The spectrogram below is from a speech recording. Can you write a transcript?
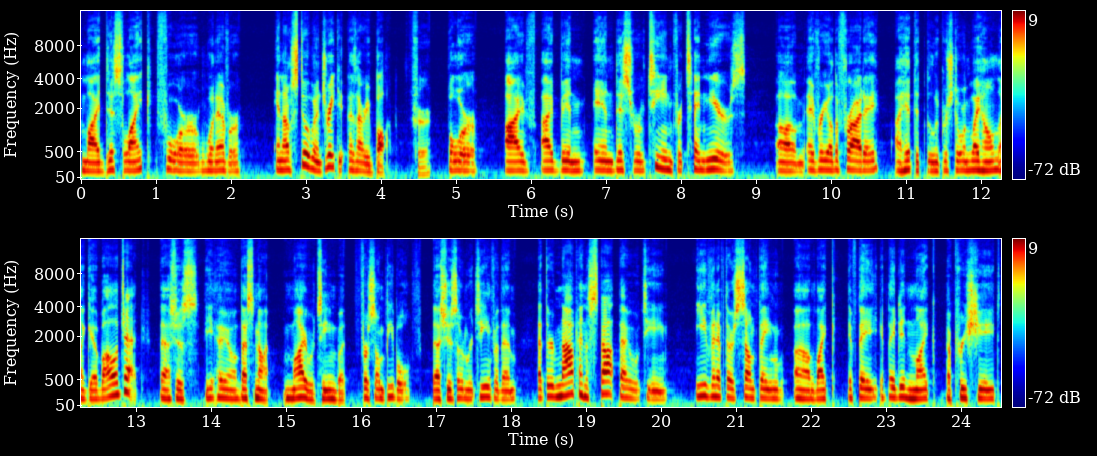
my dislike for whatever and i'm still going to drink it because i already bought. Sure. or i've i've been in this routine for 10 years. Um every other friday i hit the liquor store on the way home i get a bottle of jack. That's just you know that's not my routine but for some people that's just a routine for them that they're not going to stop that routine even if there's something uh, like if they if they didn't like appreciate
